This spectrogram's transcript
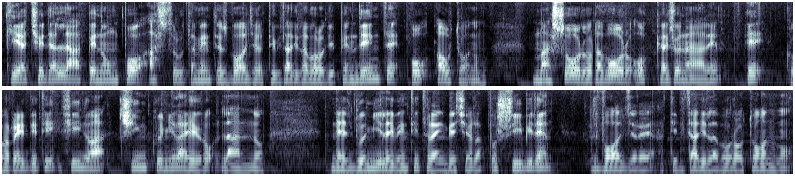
chi accede all'APE non può assolutamente svolgere attività di lavoro dipendente o autonomo, ma solo lavoro occasionale e con redditi fino a 5.000 euro l'anno. Nel 2023 invece era possibile svolgere attività di lavoro autonomo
